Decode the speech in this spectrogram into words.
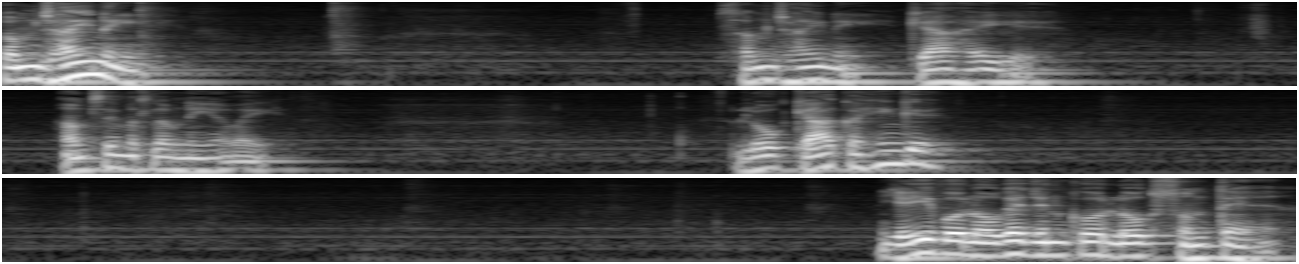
समझा ही नहीं। समझा ही नहीं, क्या है ये? हमसे मतलब नहीं है भाई। लोग क्या कहेंगे? यही वो लोग हैं जिनको लोग सुनते हैं।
